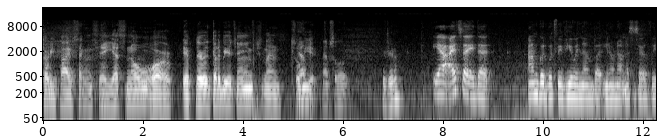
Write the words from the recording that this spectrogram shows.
Thirty-five seconds, to say yes, no, or if there is gonna be a change, then so yeah, be it. Absolutely. Regina? Yeah, I'd say that I'm good with reviewing them, but you know, not necessarily if we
